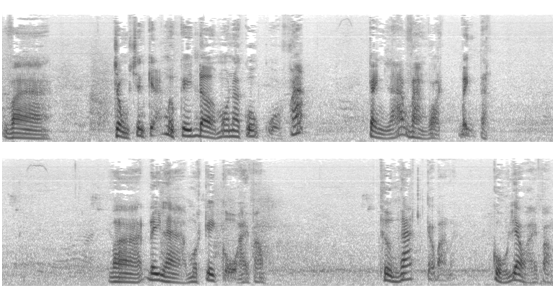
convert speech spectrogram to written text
Và trồng xen kẽ một cây đờ Monaco của Pháp, cành lá vàng vọt bệnh tật. Và đây là một cây cổ Hải Phòng. Thơm ngát các bạn ạ. Cổ leo Hải Phòng.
